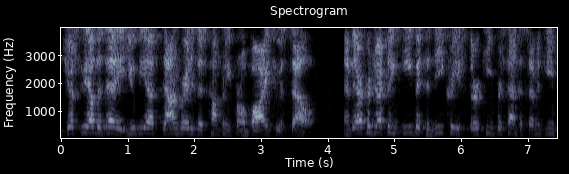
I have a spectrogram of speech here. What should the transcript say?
Just the other day, UBS downgraded this company from a buy to a sell, and they're projecting EBIT to decrease 13% to 17%.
